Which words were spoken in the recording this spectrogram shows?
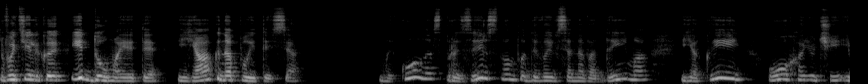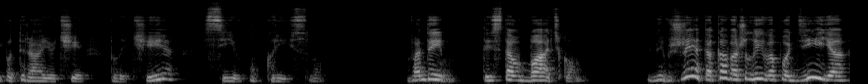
Ви тільки і думаєте, як напитися. Микола з презирством подивився на Вадима, який, охаючи і потираючи плече, сів у крісло. Вадим, ти став батьком. Невже така важлива подія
